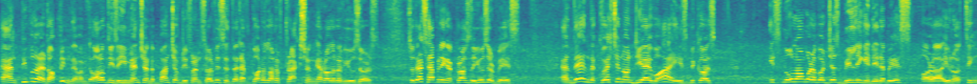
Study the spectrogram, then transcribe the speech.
And people are adopting them. I mean, all of these, he mentioned a bunch of different services that have got a lot of traction, got a lot of users. So that's happening across the user base. And then the question on DIY is because it's no longer about just building a database or a you know, thing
